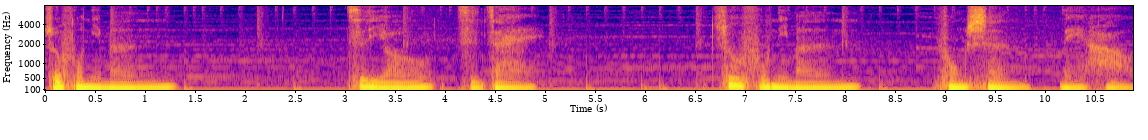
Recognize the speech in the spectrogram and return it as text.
祝福你们自由自在。”祝福你们丰盛美好，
